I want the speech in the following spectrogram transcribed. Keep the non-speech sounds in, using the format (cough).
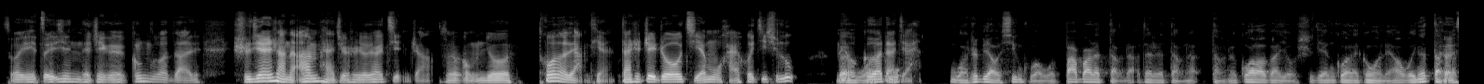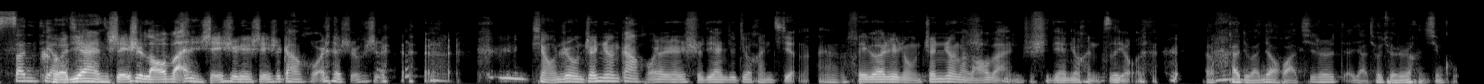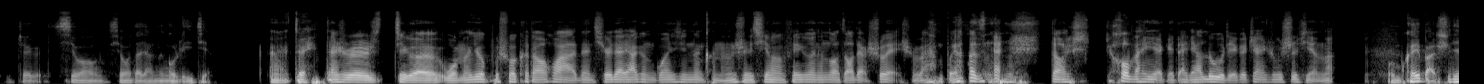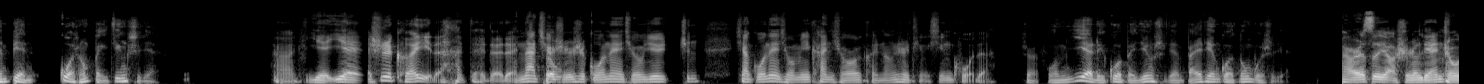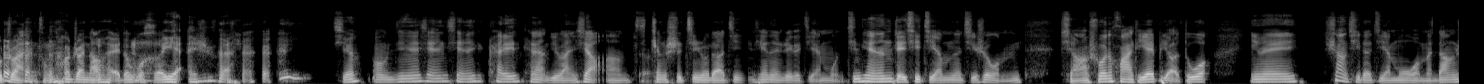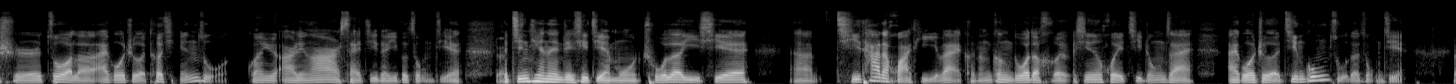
所以最近的这个工作的时间上的安排确实有点紧张，所以我们就。拖了两天，但是这周节目还会继续录，没有割大家。我这比较辛苦，我巴巴的等着，在这等着，等着郭老板有时间过来跟我聊。我已经等了三天，可见谁是老板，谁是谁是干活的，是不是？(laughs) 像我这种真正干活的人，时间就就很紧了。嗯，飞哥这种真正的老板，时间就很自由的。(laughs) 开句玩笑话，其实亚秋确实很辛苦，这个希望希望大家能够理解。哎，对，但是这个我们就不说客套话，但其实大家更关心的可能是希望飞哥能够早点睡，是吧？(laughs) 不要再到后半夜给大家录这个战术视频了。我们可以把时间变过成北京时间啊，也也是可以的。(laughs) 对对对，那确实是国内球迷真像国内球迷看球可能是挺辛苦的。是我们夜里过北京时间，白天过东部时间，二十四小时连轴转，从头转到尾都不合眼，是吧？(laughs) 行，我们今天先先开开两句玩笑啊，正式进入到今天的这个节目。今天这期节目呢，其实我们想要说的话题也比较多，因为上期的节目我们当时做了爱国者特勤组关于二零二二赛季的一个总结。那今天的这期节目，除了一些呃其他的话题以外，可能更多的核心会集中在爱国者进攻组的总结。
